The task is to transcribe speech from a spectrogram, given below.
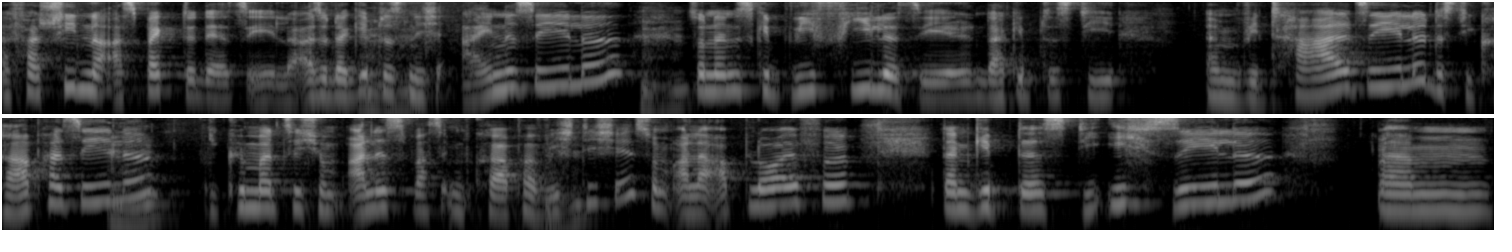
verschiedene Aspekte der Seele. Also da gibt es nicht eine Seele, sondern es gibt wie viele Seelen. Da gibt es die ähm, Vitalseele, das ist die Körperseele, die kümmert sich um alles, was im Körper wichtig ist, um alle Abläufe. Dann gibt es die Ich-Seele, ähm,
